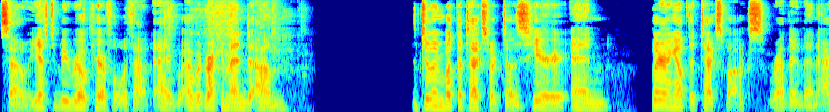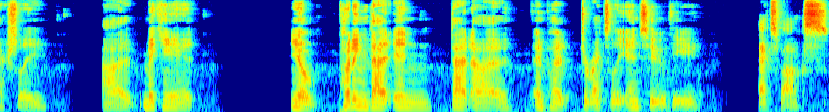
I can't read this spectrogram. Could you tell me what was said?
So you have to be real careful with that. I, I would recommend um, doing what the textbook does here and clearing out the text box rather than actually uh, making it, you know, putting that in that uh, input directly into the text box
